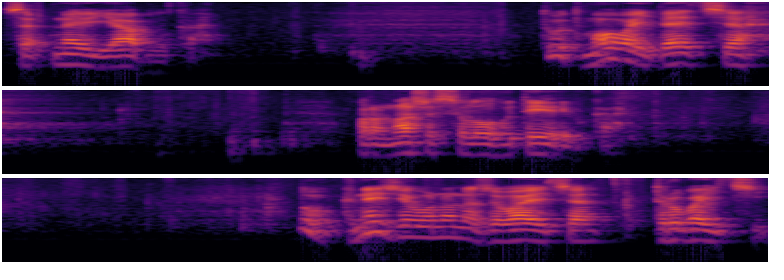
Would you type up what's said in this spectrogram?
Серпневі яблука. Тут мова йдеться про наше село Гутирівка. Ну, в книзі воно називається Трубайці.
